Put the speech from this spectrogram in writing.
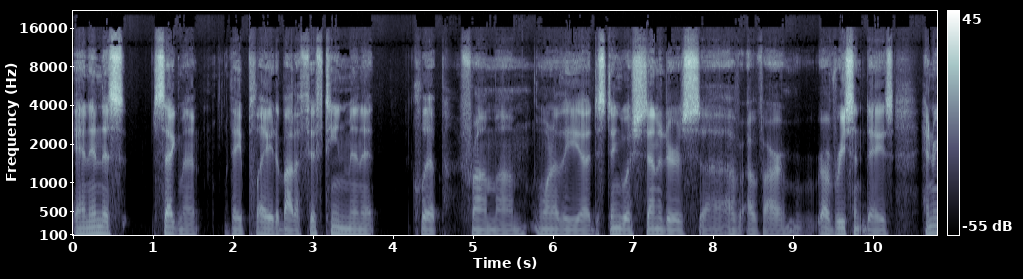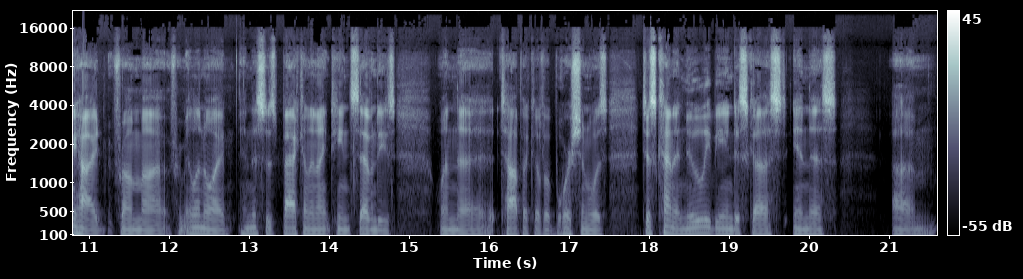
And in this segment they played about a 15 minute clip from um, one of the uh, distinguished senators uh, of, of our of recent days, Henry Hyde from uh, from Illinois, and this is back in the 1970s when the topic of abortion was just kind of newly being discussed in this um,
